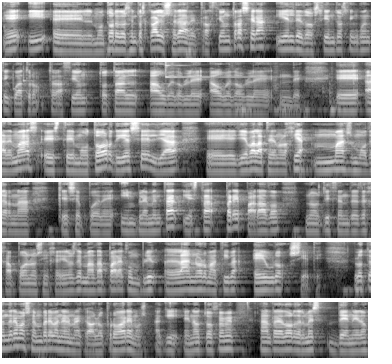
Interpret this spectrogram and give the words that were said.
Eh, y eh, el motor de 200 caballos será de tracción trasera y el de 254 tracción total AW, AWD. además, este motor diésel ya lleva la tecnología más moderna que se puede implementar y está preparado, nos dicen desde Japón los ingenieros de MADA, para cumplir la normativa Euro 7. Lo tendremos en breve en el mercado, lo probaremos aquí en AutoFM alrededor del mes de enero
